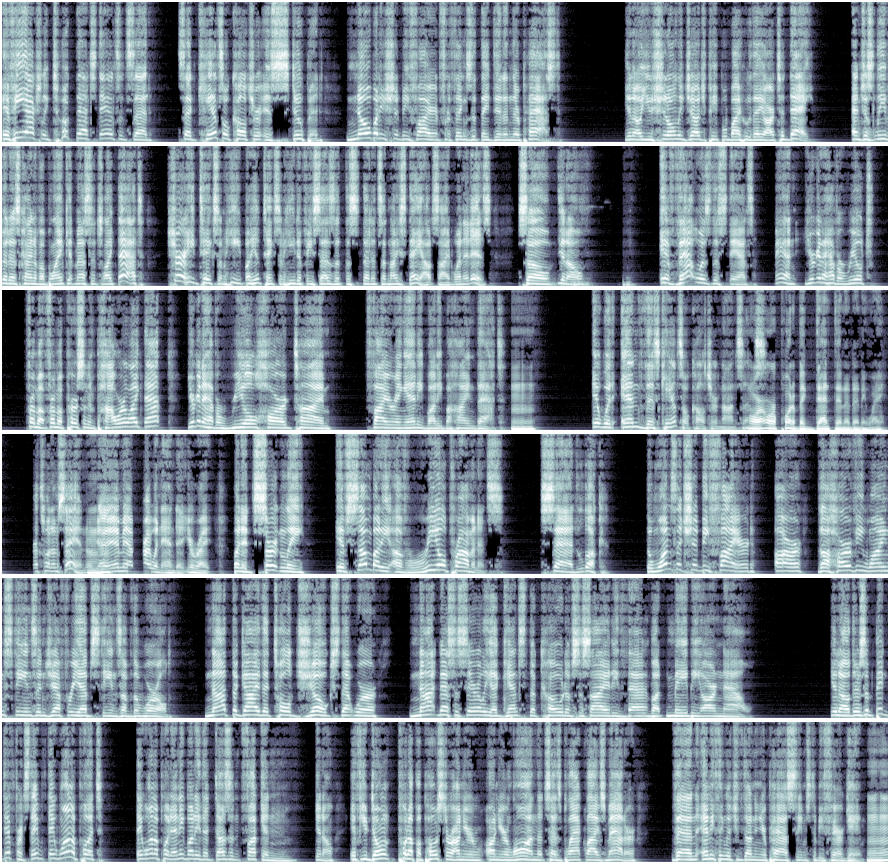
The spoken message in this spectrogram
If he actually took that stance and said, said cancel culture is stupid, nobody should be fired for things that they did in their past you know, you should only judge people by who they are today and just leave it as kind of a blanket message like that. Sure, he'd take some heat, but he'll take some heat if he says that this that it's a nice day outside when it is. So, you know, if that was the stance, man, you're going to have a real tr- from a from a person in power like that, you're going to have a real hard time firing anybody behind that. hmm It would end this cancel culture nonsense. Or or put a big dent in it anyway. That's what I'm saying. Mhm. I I mean, I probably wouldn't end it. You're right. But it certainly, if somebody of real prominence said, look, the ones that should be fired are the Harvey Weinsteins and Jeffrey Epsteins of the world, not the guy that told jokes that were not necessarily against the code of society then, but maybe are now. You know, there's a big difference. They they want to put they want to put anybody that doesn't fucking you know if you don't put up a poster on your on your lawn that says black lives matter then anything that you've done in your past seems to be fair game hmm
